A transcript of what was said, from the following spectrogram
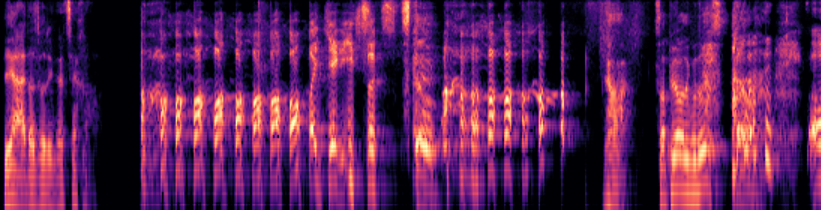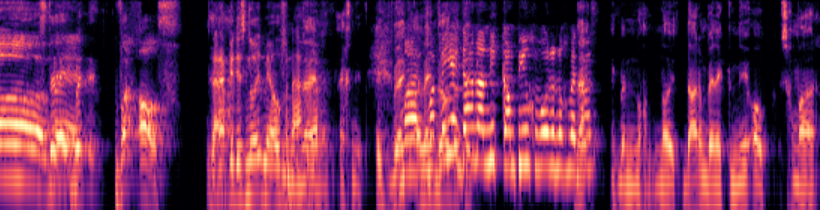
Ja, dat wilde ik net zeggen. Jezus. Stel. Ja, snap je wat ik bedoel? Stel. Oh, Stel, ik ben- wat als? Daar heb je dus nooit meer over nagedacht. Nee, echt niet. Ik weet Maar, alleen maar wel ben jij ik- daarna niet kampioen geworden nog met Nee, AZ? ik ben nog nooit. Daarom ben ik nu ook, zeg maar,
